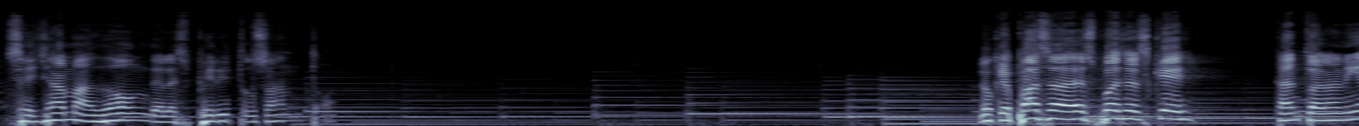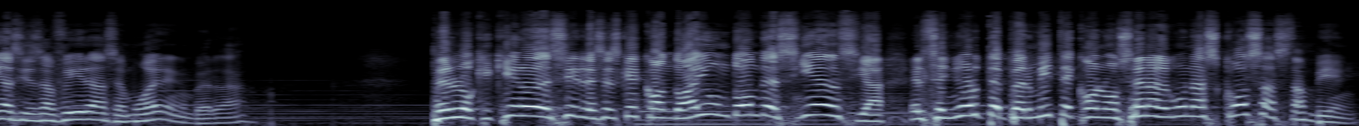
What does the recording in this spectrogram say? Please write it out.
se llama don del Espíritu Santo. Lo que pasa después es que tanto Ananías y Zafira se mueren, ¿verdad? Pero lo que quiero decirles es que cuando hay un don de ciencia, el Señor te permite conocer algunas cosas también.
